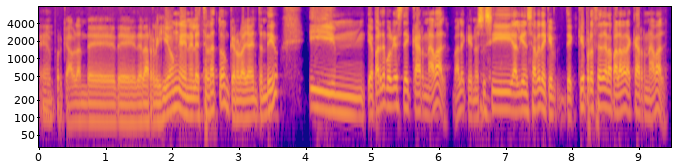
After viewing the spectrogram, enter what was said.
eh, Mm. porque hablan de, de- de la religión en el extracto, aunque no lo hayas entendido. Y, y aparte porque es de carnaval, ¿vale? Que no sé Mm. si alguien sabe de qué, de qué procede la palabra carnaval.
